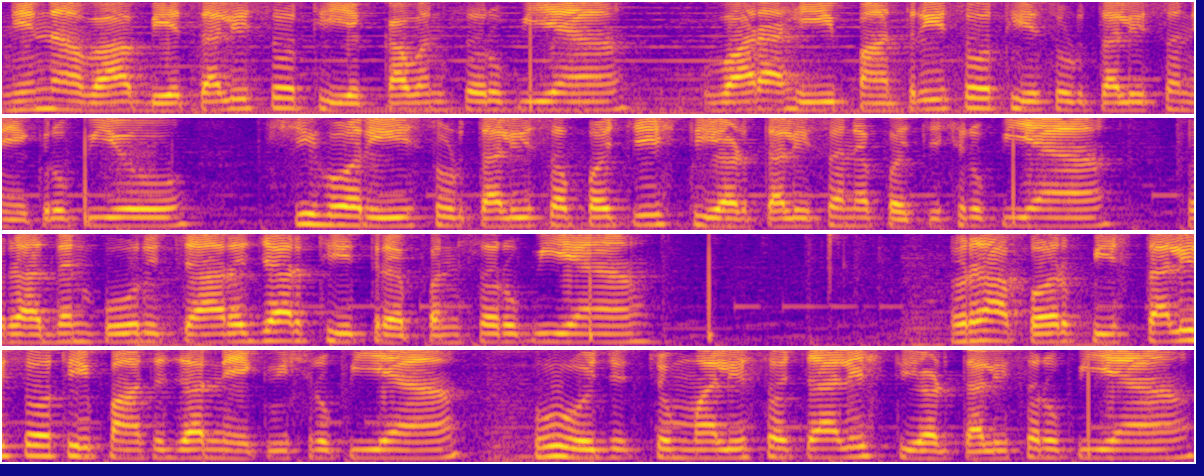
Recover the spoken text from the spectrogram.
નેનાવા બેતાલીસોથી એકાવનસો રૂપિયા, વારાહી પાંત્રીસોથી સુડતાલીસો ને એક રૂપિયો, શિહોરી સુડતાલીસો પચીસથી અડતાલીસો ને પચીસ રૂપિયા, રાધનપુર ચાર હજારથી ત્રેપનસો રૂપિયા, રાપર પિસ્તાલીસોથી પાંચ હજાર ને એકવીસ રૂપિયા, ભુજ ચુમ્માલીસો ચાલીસથી અડતાલીસો રૂપિયા,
